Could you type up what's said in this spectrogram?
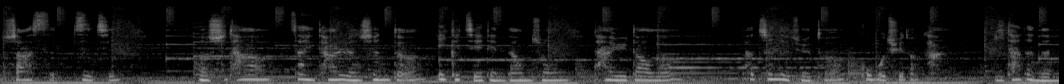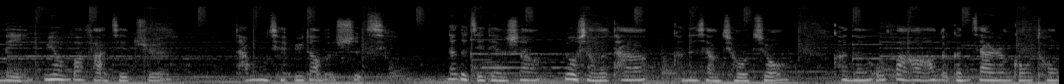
杀死自己，而是他在他人生的一个节点当中，他遇到了他真的觉得过不去的坎，以他的能力没有办法解决他目前遇到的事情。那个节点上，弱小的他可能想求救。可能无法好好的跟家人沟通，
